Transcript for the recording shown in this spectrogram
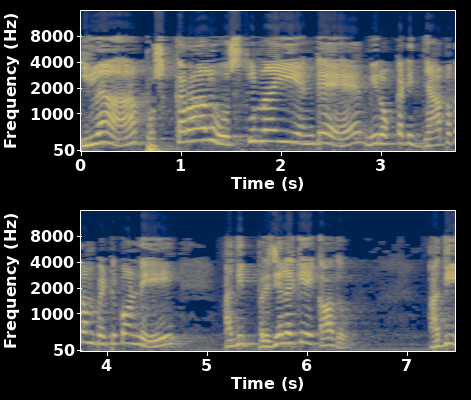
ఇలా పుష్కరాలు వస్తున్నాయి అంటే మీరు ఒక్కటి జ్ఞాపకం పెట్టుకోండి అది ప్రజలకే కాదు. అది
